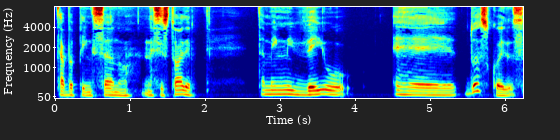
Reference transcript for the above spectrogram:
tava pensando nessa história, também me veio é, duas coisas.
